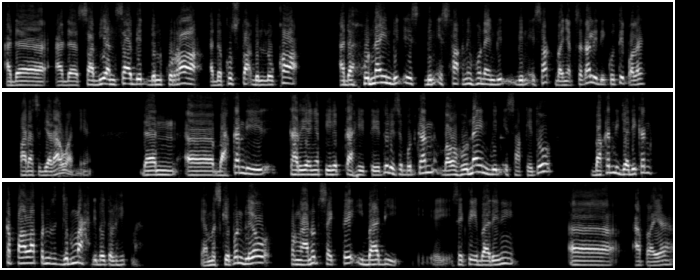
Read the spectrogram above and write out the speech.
ada ada Sabian Sabit bin Qurra ada Kusta bin Luqa Ada Hunain bin, Is, bin Ishaq nih Hunain bin, bin Ishaq banyak sekali dikutip oleh para sejarawan ya. Dan uh, bahkan di karyanya Philip Kahiti itu disebutkan bahwa Hunain bin Ishaq itu bahkan dijadikan kepala penerjemah di Baitul Hikmah. Ya meskipun beliau penganut sekte ibadi. Sekte ibadi ini uh, apa ya?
